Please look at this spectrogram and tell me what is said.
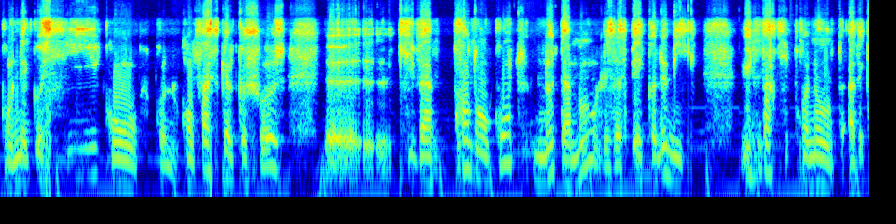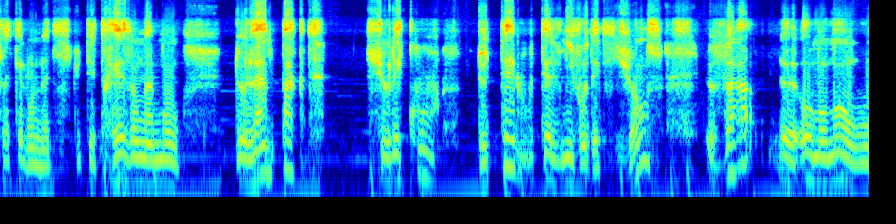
qu'on négocie, qu'on fasse quelque chose euh, qui va prendre en compte notamment les aspects économiques. Une partie prenante avec laquelle on a discuté très en amont de l'impact sur les coûts de tel ou tel niveau d'exigence va euh, au moment où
